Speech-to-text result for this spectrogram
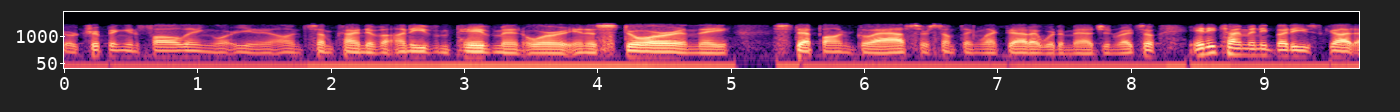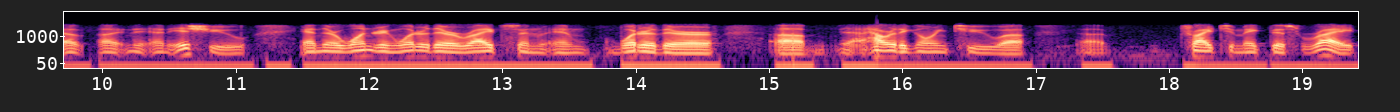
or tripping and falling or you know on some kind of uneven pavement or in a store and they step on glass or something like that i would imagine right? So anytime anybody's got a, a an issue and they're wondering what are their rights and and what are their um, how are they going to uh, uh, try to make this right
